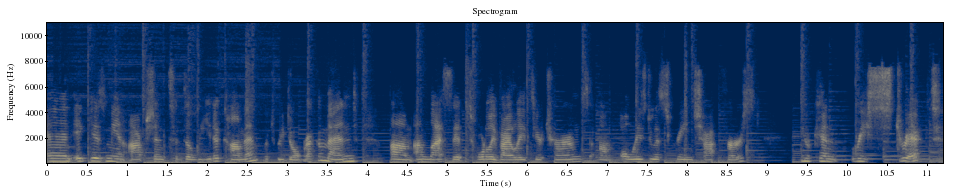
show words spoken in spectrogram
and it gives me an option to delete a comment, which we don't recommend um, unless it totally violates your terms. Um, always do a screenshot first. You can restrict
